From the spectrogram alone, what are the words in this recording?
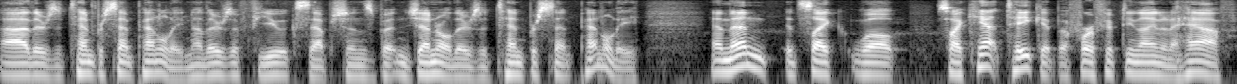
uh, there's a 10% penalty. Now, there's a few exceptions, but in general, there's a 10% penalty. And then it's like, well, so I can't take it before 59 and a half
